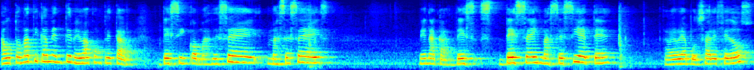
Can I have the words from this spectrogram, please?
automáticamente me va a completar D5 más D6 más C6, ven acá, D6 más C7, a ver voy a pulsar F2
